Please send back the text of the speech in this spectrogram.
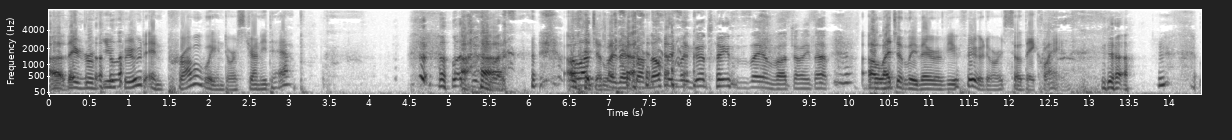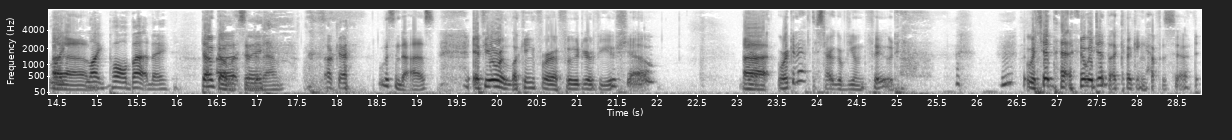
Uh, they review food and probably endorse Johnny Depp. allegedly. allegedly. allegedly, they've got nothing but good things to say about Johnny Depp. Allegedly, they review food, or so they claim. Yeah, like Um, like Paul Bettany. Don't go Uh, listen to them. Okay. Listen to us. If you were looking for a food review show, uh, we're gonna have to start reviewing food. we did that. We did the cooking episode.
